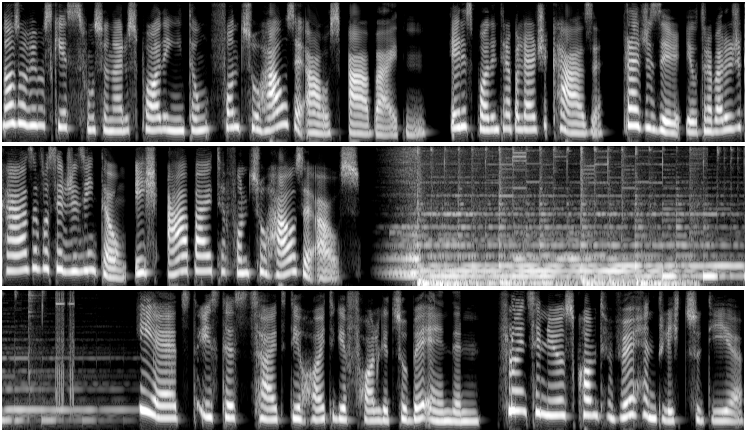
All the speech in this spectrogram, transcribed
Nós ouvimos que esses funcionários podem então von zu Hause aus arbeiten eles podem trabalhar de casa. Para dizer eu trabalho de casa, você diz então Ich arbeite von zu Hause aus. Jetzt ist es Zeit, die heutige Folge zu beenden. Fluency News kommt wöchentlich zu dir,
